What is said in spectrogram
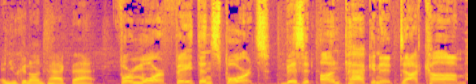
and you can unpack that. For more faith and sports, visit unpackingit.com.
